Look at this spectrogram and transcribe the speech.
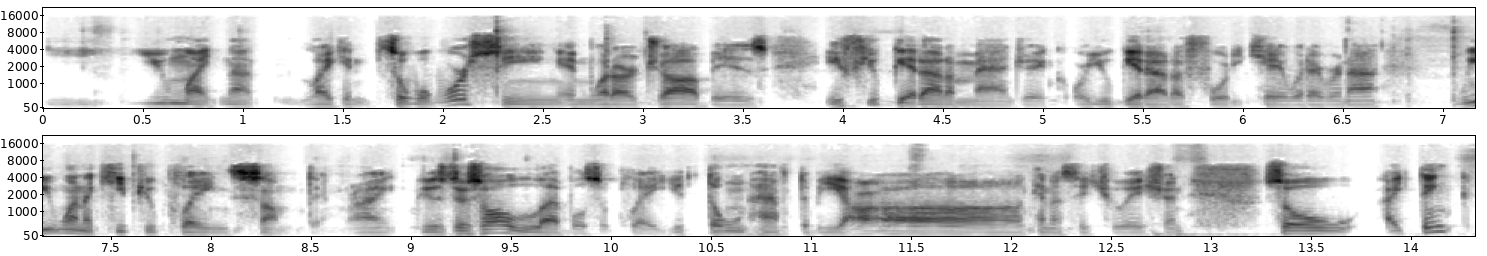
you might not like it. So what we're seeing and what our job is, if you get out of Magic or you get out of 40k, whatever not, we want to keep you playing something, right? Because there's all levels of play. You don't have to be ah kind of situation. So I think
